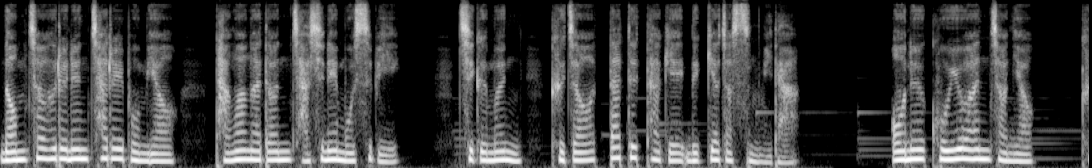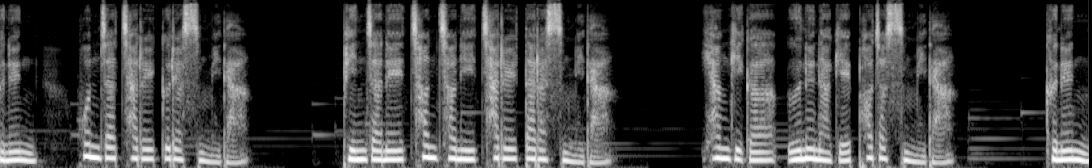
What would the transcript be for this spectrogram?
넘쳐 흐르는 차를 보며 당황하던 자신의 모습이 지금은 그저 따뜻하게 느껴졌습니다. 어느 고요한 저녁, 그는 혼자 차를 끓였습니다. 빈잔에 천천히 차를 따랐습니다. 향기가 은은하게 퍼졌습니다. 그는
